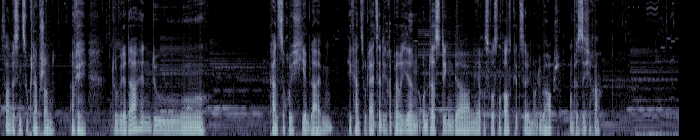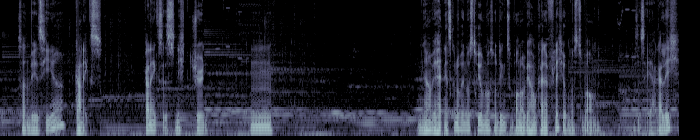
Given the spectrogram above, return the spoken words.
Das war ein bisschen zu knapp schon. Okay, du wieder dahin, du kannst doch ruhig hier bleiben. Hier kannst du gleichzeitig reparieren und das Ding da mehr Ressourcen rauskitzeln und überhaupt. Und bist sicherer. Was hatten wir jetzt hier? Gar nichts. Gar nichts ist nicht schön. Hm. Ja, wir hätten jetzt genug Industrie, um noch so ein Ding zu bauen, aber wir haben keine Fläche, um das zu bauen. Das ist ärgerlich.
